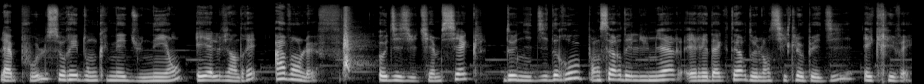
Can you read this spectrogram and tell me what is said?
La poule serait donc née du néant et elle viendrait avant l'œuf. Au XVIIIe siècle, Denis Diderot, penseur des Lumières et rédacteur de l'Encyclopédie, écrivait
